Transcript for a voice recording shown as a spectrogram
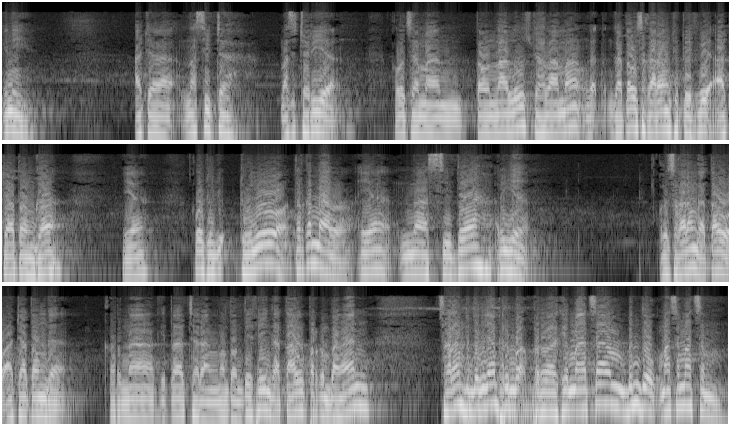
ini ada nasidah nasidaria. Kalau zaman tahun lalu sudah lama nggak nggak tahu sekarang di TV ada atau enggak ya. Kalau dulu, dulu terkenal ya nasidah ria kalau sekarang nggak tahu ada atau enggak karena kita jarang nonton TV nggak tahu perkembangan. Sekarang bentuknya ber berbagai macam bentuk macam-macam.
